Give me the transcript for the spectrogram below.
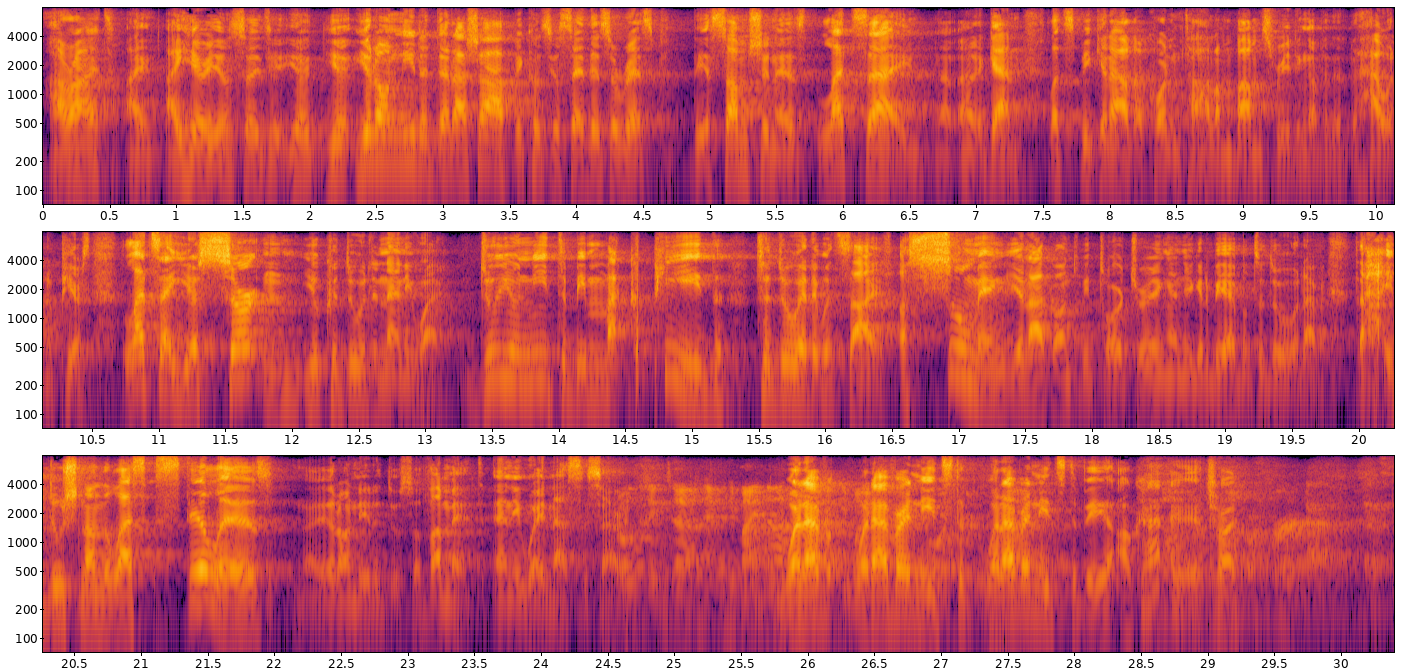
All right, I, I hear you. So you, you, you don't need a derashat because you'll say there's a risk. The assumption is, let's say, uh, again, let's speak it out according to Harambam's reading of it, how it appears. Let's say you're certain you could do it in any way. Do you need to be makpid to do it with saif, assuming you're not going to be torturing and you're going to be able to do it, whatever? The hidush, nonetheless, still is, no, you don't need to do so. Vamit, any way necessary. Throw things at him. He might not. Whatever, whatever it needs to, whatever it needs to be. Okay, try.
